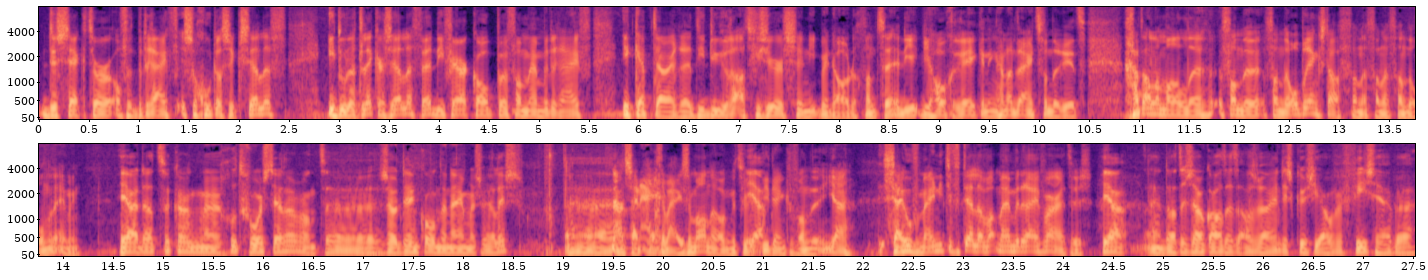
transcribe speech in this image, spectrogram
de sector of het bedrijf zo goed als ik zelf. Ik doe dat lekker zelf, hè, die verkopen van mijn bedrijf. Ik heb daar eh, die dure adviseurs eh, niet meer nodig. Want eh, die, die hoge rekening aan het eind van de rit gaat allemaal van, de, van de opbrengst af van, van, van de onderneming. Ja, dat kan ik me goed voorstellen, want uh, zo denken ondernemers wel eens. Uh, nou, het zijn eigenwijze mannen ook natuurlijk. Die denken van, ja, zij hoeven mij niet te vertellen wat mijn bedrijf waard is. Ja, en dat is ook altijd als wij een discussie over fees hebben.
